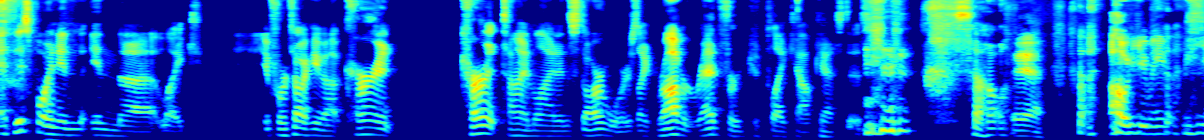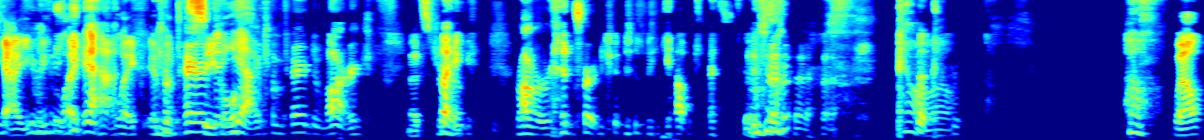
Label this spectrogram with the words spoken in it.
At this point in in the like, if we're talking about current current timeline in Star Wars, like Robert Redford could play Cal Kestis. so Yeah. oh, you mean yeah, you mean like Yeah, like in the compared sequel? to yeah, compared to Mark, that's true. like Robert Redford could just be Cal Kestis. oh, well. oh well.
